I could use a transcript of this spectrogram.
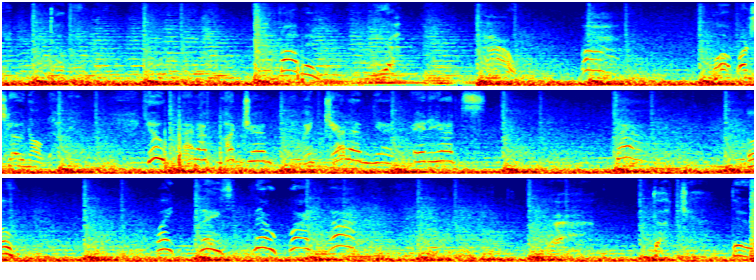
You dummy. Stop What, what's going on down there? You better punch him and kill him, you idiots! Ah. Oh. Wait, please, no, wait, ah! ah. Gotcha, dude.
